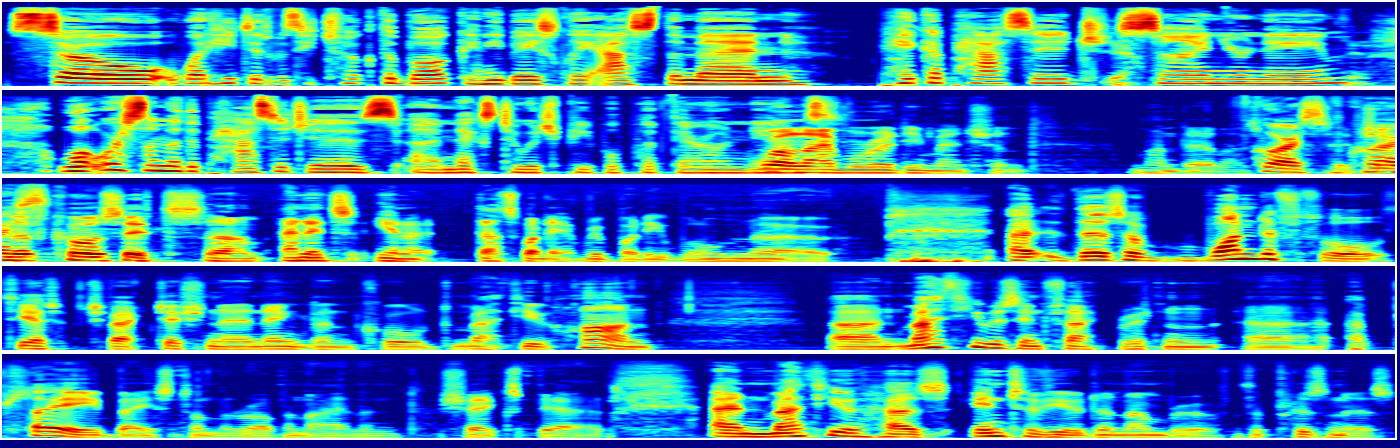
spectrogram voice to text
so what he did was he took the book and he basically asked the men pick a passage, Yeah. sign your name. What were some of the passages uh, next to which people put their own names? Well, I've already mentioned Mandela. Of course, of passage. and course. of course it's um, and it's you know that's what everybody will know. Uh, there's a wonderful theatre practitioner in England called Matthew Hahn. And Matthew has in fact written uh, a play based on the Robben Island Shakespeare. And Matthew has interviewed a number of the prisoners.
